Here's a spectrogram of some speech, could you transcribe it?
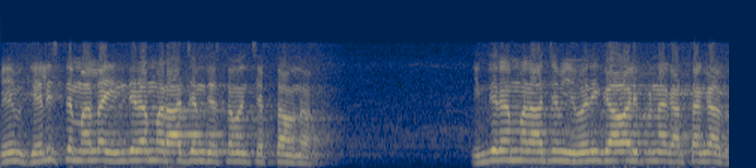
మేము గెలిస్తే మళ్ళీ ఇందిరమ్మ రాజ్యం తెస్తామని చెప్తా ఉన్నారు. ఇందిరమ్మ రాజ్యం ఎవరికి కావాలి ఇప్పుడు నాకు అర్థం కాదు.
